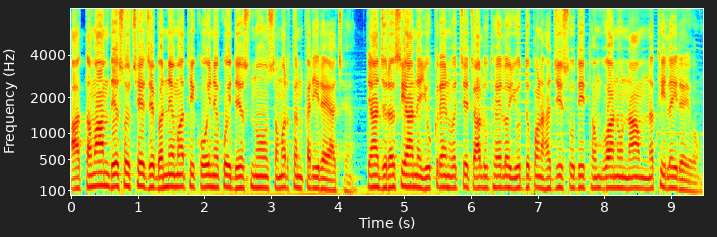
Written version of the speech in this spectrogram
આ તમામ દેશો છે જે બંનેમાંથી કોઈને કોઈ દેશનો સમર્થન કરી રહ્યા છે. ત્યાં જ રશિયા અને યુક્રેન વચ્ચે ચાલુ થયેલો યુદ્ધ પણ હજી સુધી થંભવાનું નામ નથી લઈ રહ્યો.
